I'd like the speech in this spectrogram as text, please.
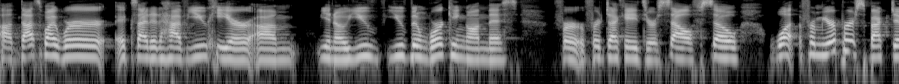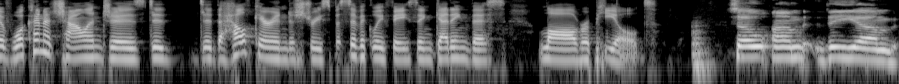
uh, that's why we're excited to have you here. Um, you know, you've you've been working on this for for decades yourself. So, what from your perspective, what kind of challenges did did the healthcare industry specifically face in getting this law repealed? So um, the um,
